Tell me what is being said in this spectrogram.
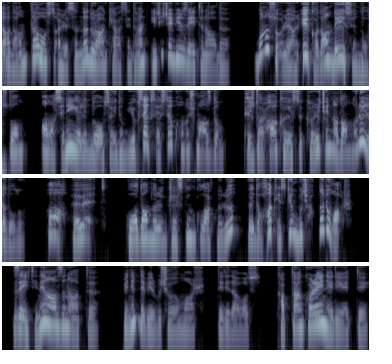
adam Davos'la arasında duran kaseden irice bir zeytin aldı. Bunu söyleyen ilk adam değilsin dostum. Ama senin yerinde olsaydım yüksek sesle konuşmazdım. Ejderha kayası kraliçenin adamlarıyla dolu. Ah evet. O adamların keskin kulakları ve daha keskin bıçakları var. Zeytini ağzına attı. Benim de bir bıçağım var, dedi Davos. Kaptan Corain hediye etti.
